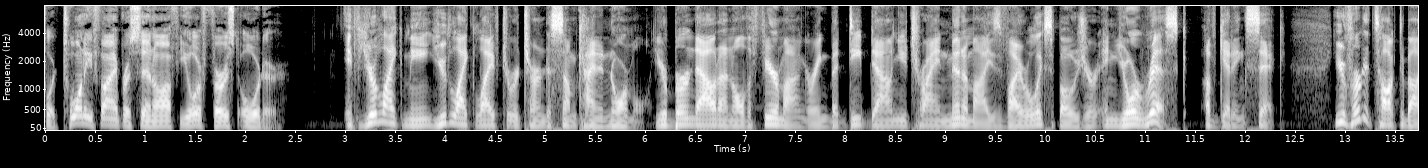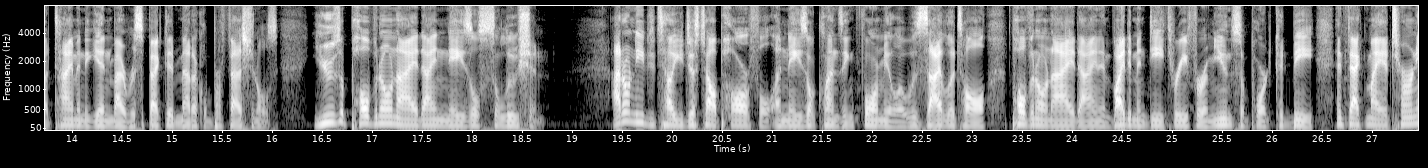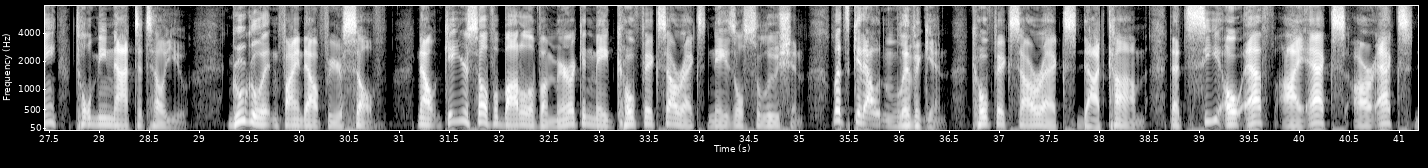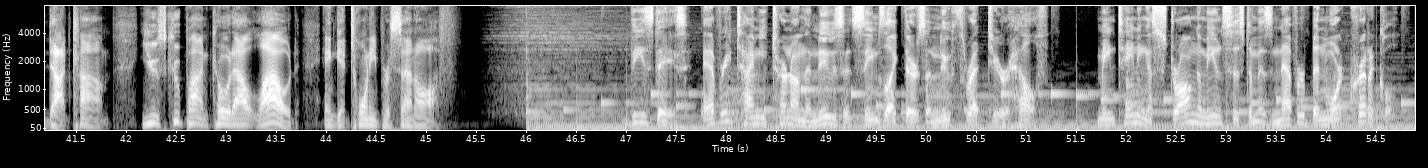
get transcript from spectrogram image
for 25% off your first order. If you're like me, you'd like life to return to some kind of normal. You're burned out on all the fear mongering, but deep down you try and minimize viral exposure and your risk of getting sick. You've heard it talked about time and again by respected medical professionals. Use a povidone iodine nasal solution. I don't need to tell you just how powerful a nasal cleansing formula with xylitol, povidone iodine, and vitamin D3 for immune support could be. In fact, my attorney told me not to tell you. Google it and find out for yourself. Now, get yourself a bottle of American made Cofix RX nasal solution. Let's get out and live again. CofixRx.com. That's C O F I X R X.com. Use coupon code OUTLOUD and get 20% off. These days, every time you turn on the news, it seems like there's a new threat to your health. Maintaining a strong immune system has never been more critical.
